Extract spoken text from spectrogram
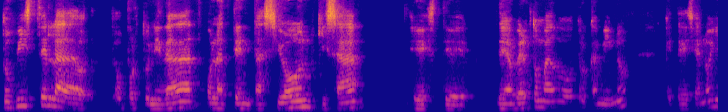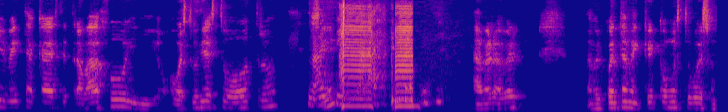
tuviste la oportunidad o la tentación quizá este, de haber tomado otro camino? Que te decían, oye, vente acá a este trabajo y, o estudia esto otro. ¿Sí? A ver, a ver, a ver, cuéntame, ¿qué, ¿cómo estuvo eso?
